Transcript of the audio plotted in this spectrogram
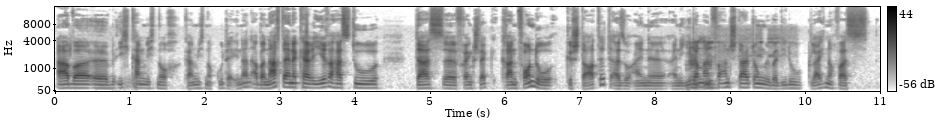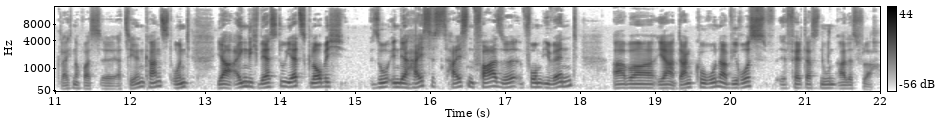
Aber äh, ich kann mich, noch, kann mich noch gut erinnern. Aber nach deiner Karriere hast du das äh, Frank Schleck Gran Fondo gestartet, also eine, eine mhm. Jedermann-Veranstaltung, mhm. über die du gleich noch was, gleich noch was äh, erzählen kannst. Und ja, eigentlich wärst du jetzt, glaube ich, so in der heißest, heißen Phase vom Event. Aber ja, dank Coronavirus fällt das nun alles flach.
